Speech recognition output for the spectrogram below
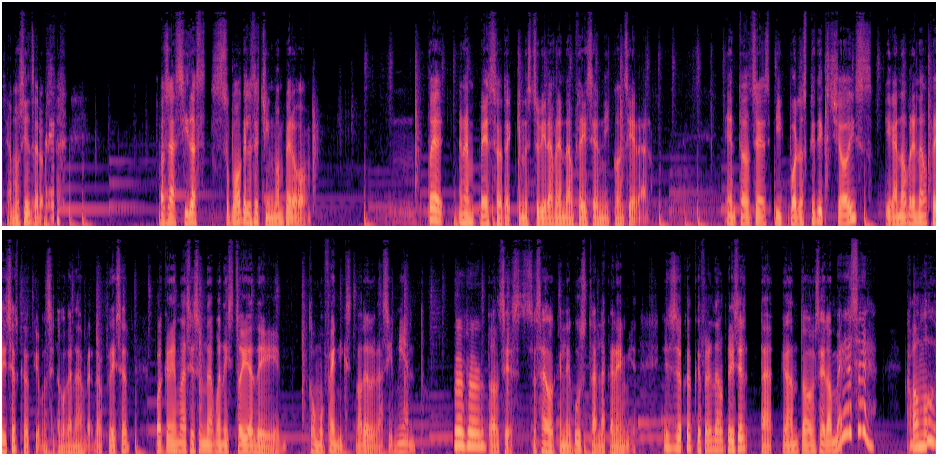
Seamos sinceros. o sea, sí las supongo que lo hace chingón, pero fue gran peso de que no estuviera Brendan Fraser ni considerado. Entonces, y por los Critics Choice, que ganó Brendan Fraser, creo que se la va a ganar Brendan Fraser, porque además es una buena historia de como Fénix, ¿no? De renacimiento. Entonces, es algo que le gusta a la academia. Y yo creo que Brendan Fraser ta- tanto se lo merece. ¿Cómo?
